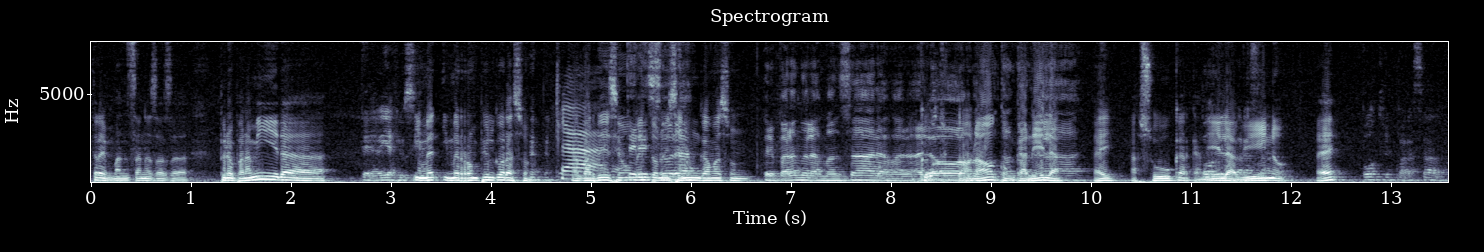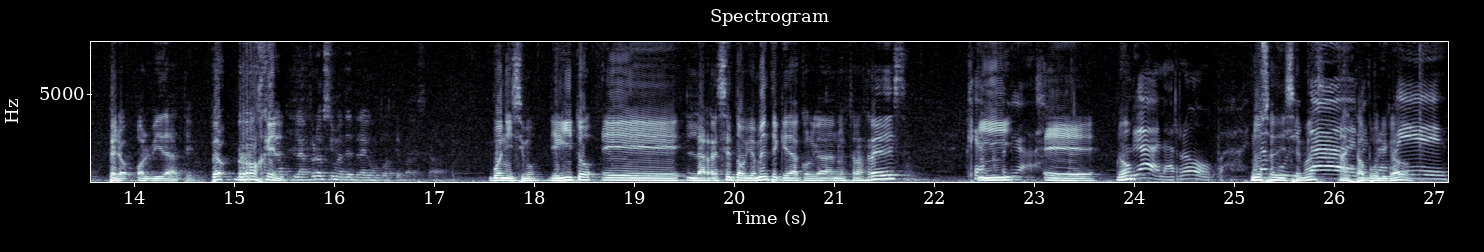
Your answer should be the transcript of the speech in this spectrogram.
traes manzanas asadas? Pero para mí era... Te habías Y lucido. me, y me rompió el corazón. Claro. A partir de ese momento no hice nunca más un... Preparando las manzanas al No, horno, no, con canela. ¿eh? Azúcar, canela, Postre para vino. ¿eh? Postres para asado. Pero olvídate. Pero Rogel, La, la próxima te traigo un postre para asado. buenísimo. Dieguito, eh, la receta obviamente queda colgada en nuestras redes. Queda y, colgada. eh, ¿no? Colgada la ropa. No se dice más. Ah, está publicado. Eh,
